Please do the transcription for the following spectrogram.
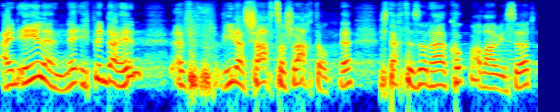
ein Elend. Ne? Ich bin dahin, äh, wie das Schaf zur Schlachtung. Ne? Ich dachte so, na, guck mal, wie es wird.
